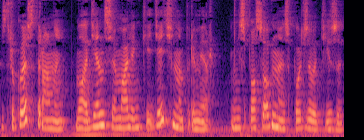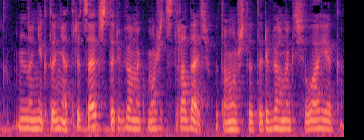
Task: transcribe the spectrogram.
С другой стороны, младенцы и маленькие дети, например, не способны использовать язык. Но никто не отрицает, что ребенок может страдать, потому что это ребенок человека.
